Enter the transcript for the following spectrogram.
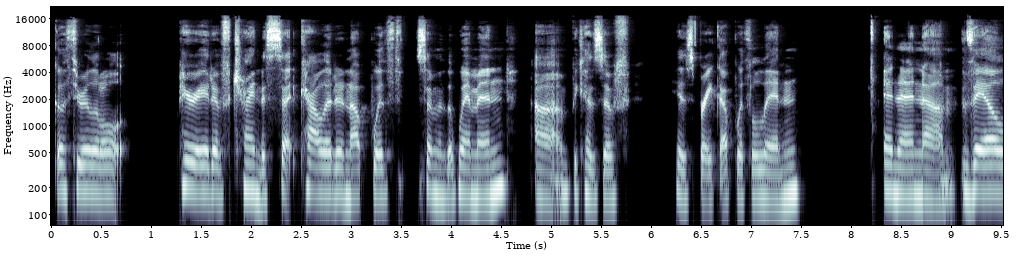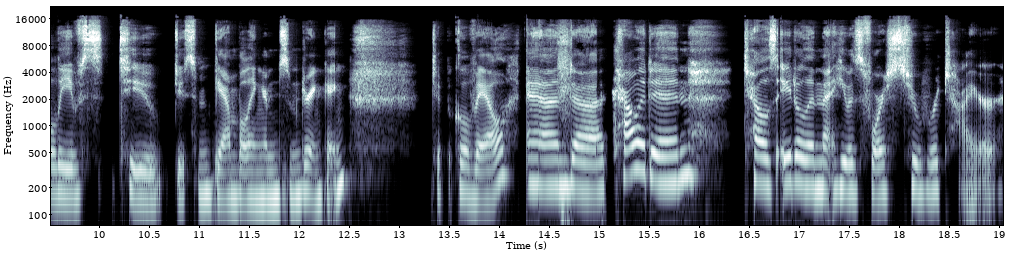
go through a little period of trying to set Kaladin up with some of the women um, because of his breakup with Lyn. And then um, Veil leaves to do some gambling and some drinking. Typical Veil. And uh, Kaladin tells Adolin that he was forced to retire.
